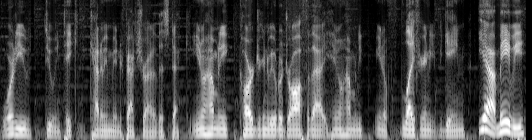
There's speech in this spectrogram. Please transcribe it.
What are you doing taking Academy Manufacturer out of this deck? You know how many cards you're going to be able to draw off of that? You know how many, you know, life you're going to gain? Yeah, maybe.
